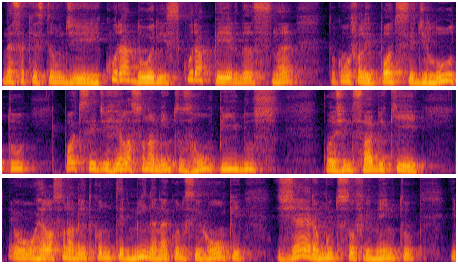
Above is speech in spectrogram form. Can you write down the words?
nessa questão de curar dores, curar perdas, né? Então, como eu falei, pode ser de luto, pode ser de relacionamentos rompidos. Então, a gente sabe que o relacionamento quando termina, né, quando se rompe, gera muito sofrimento e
